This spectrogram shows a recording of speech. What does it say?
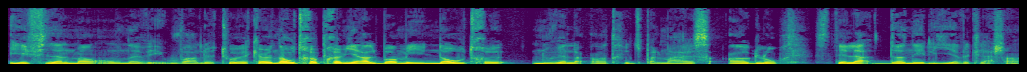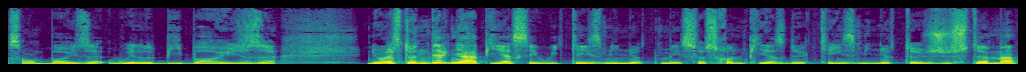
Et finalement, on avait ouvert le tout avec un autre premier album et une autre nouvelle entrée du palmarès anglo. C'était la Donnelly avec la chanson Boys Will Be Boys. Il nous reste une dernière pièce, et oui, 15 minutes, mais ce sera une pièce de 15 minutes, justement.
